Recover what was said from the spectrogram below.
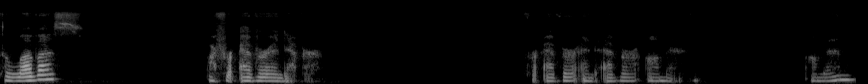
to love us are forever and ever. Forever and ever. Amen. Amen.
